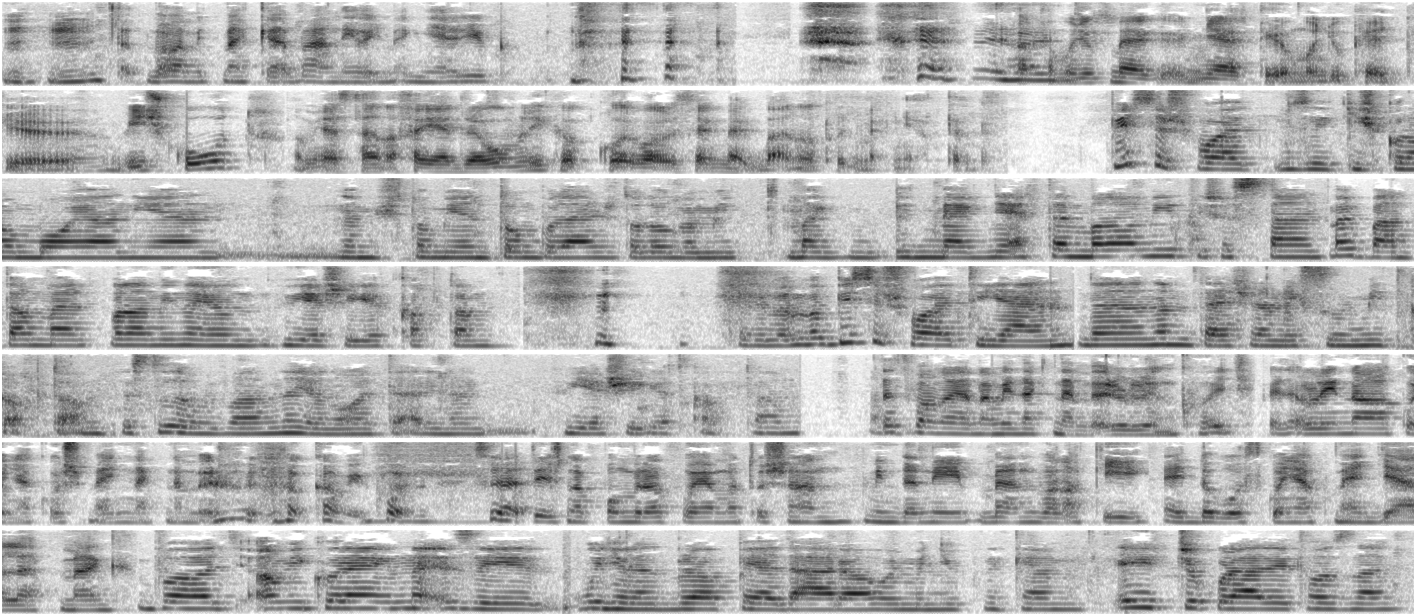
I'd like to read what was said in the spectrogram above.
Uh-huh, tehát valamit meg kell bánni, hogy megnyerjük. Hát ha mondjuk megnyertél mondjuk egy viskót, ami aztán a fejedre omlik, akkor valószínűleg megbánod, hogy megnyerted. Biztos volt egy kiskoromban olyan ilyen, nem is tudom, ilyen tombolás dolog, amit meg, megnyertem valamit, és aztán megbántam, mert valami nagyon hülyeséget kaptam. Körülbelül, biztos volt ilyen, de nem teljesen emlékszem, hogy mit kaptam. Ezt tudom, hogy valami nagyon oltári nagy hülyeséget kaptam. Tehát van olyan, aminek nem örülünk, hogy például én a konyakos megynek nem örülök, amikor születésnapomra folyamatosan minden évben valaki egy doboz konyak meggyel lep meg. Vagy amikor én ezért ugyanebbre a példára, hogy mondjuk nekem egy csokoládét hoznak,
